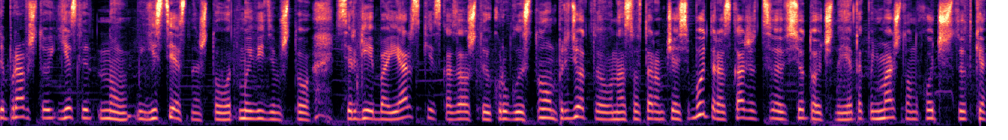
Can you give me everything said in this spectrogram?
Ты прав, что если, ну, естественно, что вот мы видим, что Сергей Боярский сказал, что и круглый стол, он придет у нас во втором часе будет и расскажет все точно. Я так понимаю, что он хочет все-таки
